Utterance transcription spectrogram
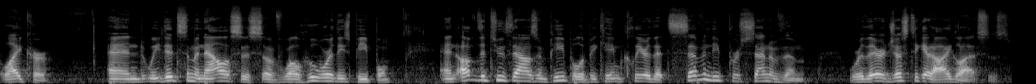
like her. And we did some analysis of, well, who were these people? And of the 2,000 people, it became clear that 70% of them were there just to get eyeglasses.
